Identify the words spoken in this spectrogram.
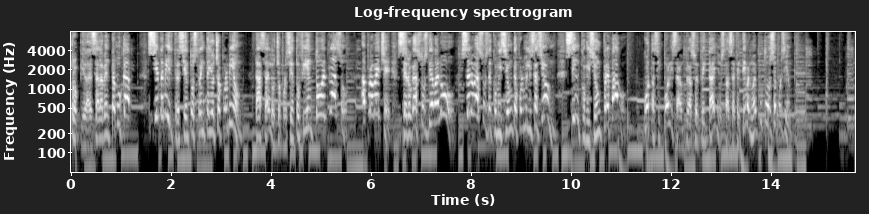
Propiedades a la venta MUCAP. 7.338 por millón. Tasa del 8% fija en todo el plazo. Aproveche. Cero gastos de avalúo. Cero gastos de comisión de formalización. Sin comisión prepago. Cuotas y póliza a un plazo de 30 años. Tasa efectiva 9.12%.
